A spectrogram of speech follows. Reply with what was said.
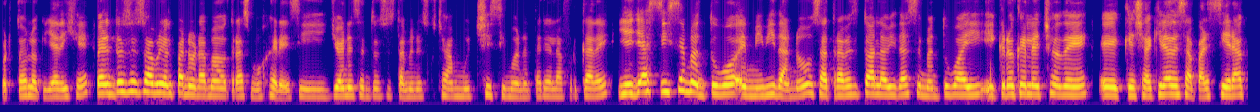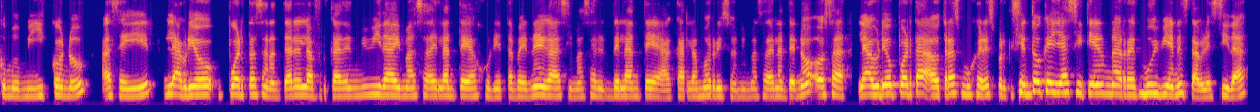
por todo lo que ya dije, pero entonces abrió el panorama a otras mujeres y yo en ese entonces también escuchaba muchísimo a Natalia Lafourcade y ella sí se mantuvo en mi vida, ¿no? O sea, a través de toda la vida se mantuvo ahí y creo que el hecho de eh, que Shakira desapareciera como mi icono a seguir le abrió puertas a Natalia Lafourcade en mi vida y más adelante a Julieta Venegas y más adelante a Carla Morrison y más adelante, ¿no? O sea, le abrió puerta a otras mujeres porque siento que ellas sí tienen una red muy bien establecida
